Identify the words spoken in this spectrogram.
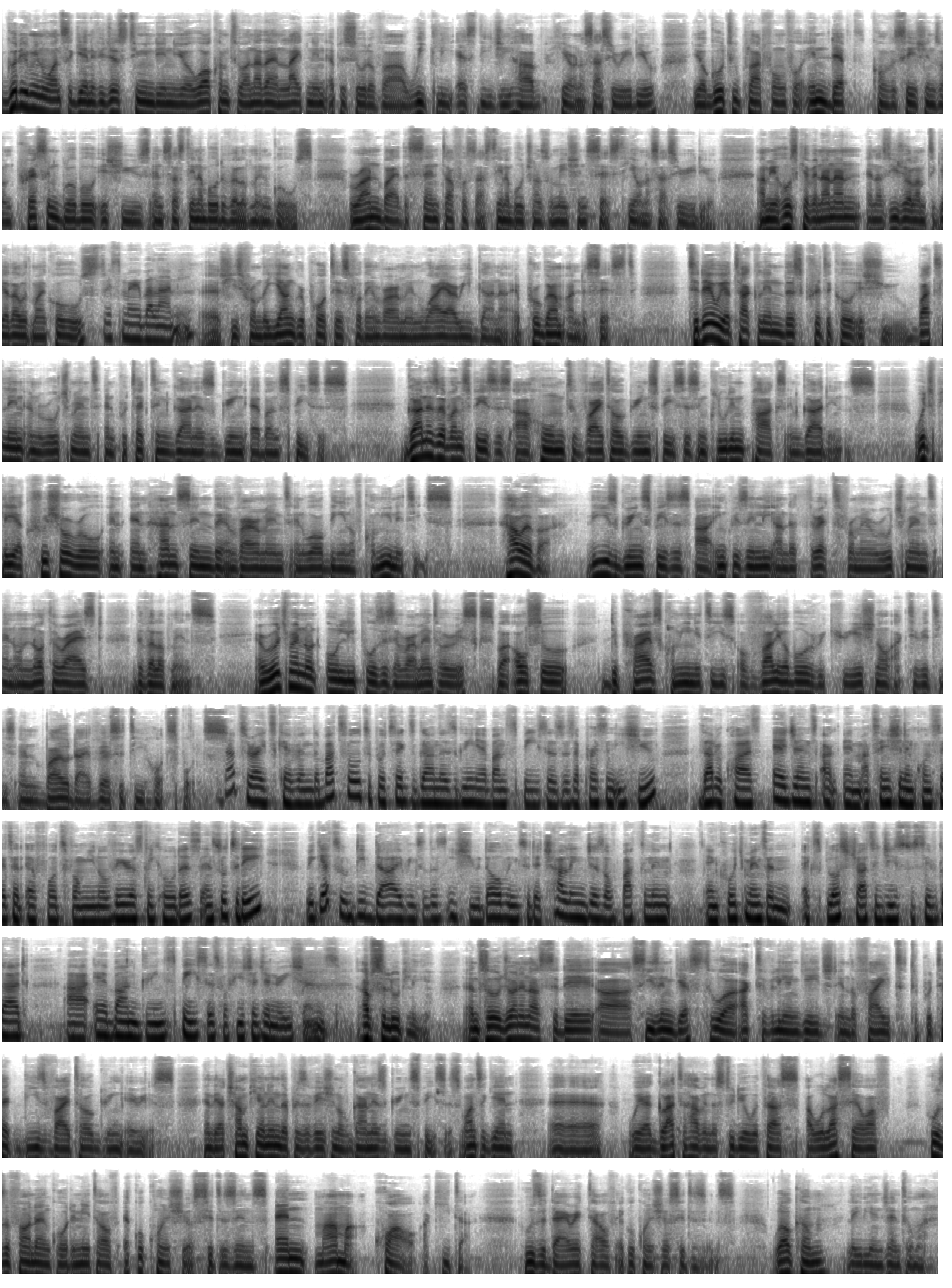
Good evening once again. If you just tuned in, you're welcome to another enlightening episode of our weekly SDG Hub here on Asaase Radio, your go to platform for in depth conversations on pressing global issues and sustainable development goals, run by the Center for Sustainable Transformation CEST here on Asaase Radio. I'm your host, Kevin Annan, and as usual, I'm together with my co host, Rosemary Balami. Uh, she's from the Young Reporters for the Environment, YRE Ghana, a program under CEST. Today we are tackling this critical issue, battling encroachment and protecting Ghana's green urban spaces. Ghana's urban spaces are home to vital green spaces including parks and gardens, which play a crucial role in enhancing the environment and well-being of communities. However, these green spaces are increasingly under threat from encroachment and unauthorized developments. Encroachment not only poses environmental risks but also deprives communities of valuable recreational activities and biodiversity hotspots. That's right, Kevin. The battle to protect Ghana's green urban spaces is a pressing issue that requires urgent um, attention and concerted efforts from you know various stakeholders. And so today we get to deep dive into this issue, delve into the challenges of battling encroachments and explore strategies to safeguard our urban green spaces for future generations. Absolutely. And so, joining us today are seasoned guests who are actively engaged in the fight to protect these vital green areas. And they are championing the preservation of Ghana's green spaces. Once again, uh, we are glad to have in the studio with us Awula Serwah, who is the founder and coordinator of Eco Conscious Citizens, and Maama Kwao Akita, who is the director of Eco Conscious Citizens. Welcome, lady and gentlemen.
